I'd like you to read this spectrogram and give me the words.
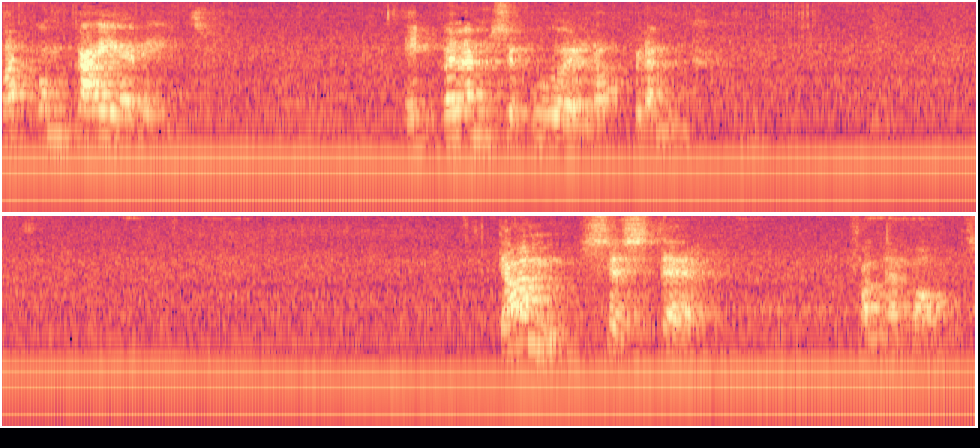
wat kom kuier het, het Willem se oë laat blink. Dan suster van der Walt.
